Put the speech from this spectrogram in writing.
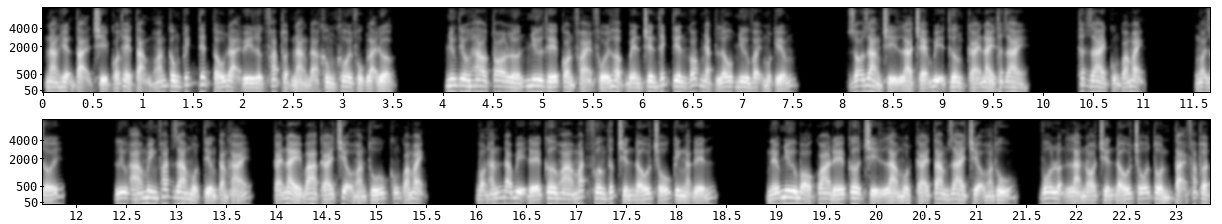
nàng hiện tại chỉ có thể tạm hoãn công kích tiết tấu đại uy lực pháp thuật nàng đã không khôi phục lại được. Nhưng tiêu hao to lớn như thế còn phải phối hợp bên trên thích tiên góp nhặt lâu như vậy một kiếm. Rõ ràng chỉ là chém bị thương cái này thất giai. Thất giai cũng quá mạnh. Ngoại giới, lưu á minh phát ra một tiếng cảm khái, cái này ba cái triệu hoán thú cũng quá mạnh. Bọn hắn đã bị đế cơ hoa mắt phương thức chiến đấu chỗ kinh ngạc đến. Nếu như bỏ qua đế cơ chỉ là một cái tam giai triệu hoán thú vô luận là nó chiến đấu chỗ tồn tại pháp thuật,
